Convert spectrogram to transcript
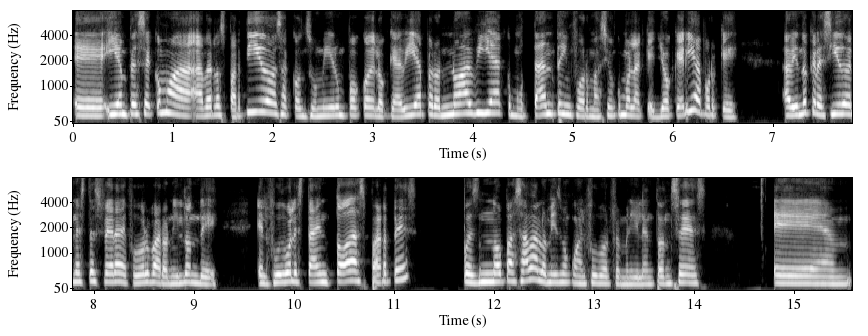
Eh, y empecé como a, a, ver los partidos, a consumir un poco de lo que había, pero no había como tanta información como la que yo quería, porque habiendo crecido en esta esfera de fútbol varonil donde el fútbol está en todas partes, pues no pasaba lo mismo con el fútbol femenil. Entonces, em,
